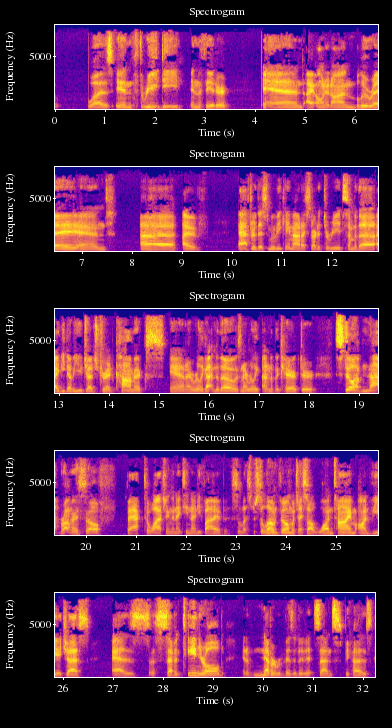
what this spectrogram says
was in 3D in the theater, and I own it on Blu-ray, and uh, I've after this movie came out, I started to read some of the IDW Judge Dredd comics, and I really got into those, and I really got into the character. Still have not brought myself back to watching the 1995 Sylvester Stallone film, which I saw one time on VHS as a 17 year old and have never revisited it since because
